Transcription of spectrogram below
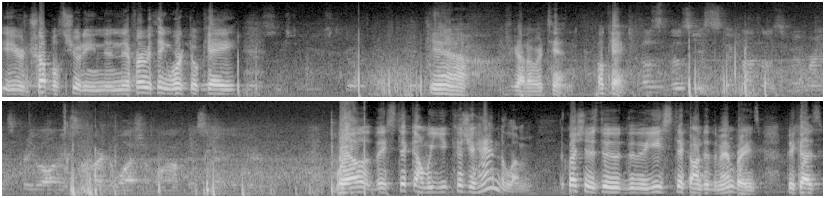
your troubleshooting, and if everything worked okay, yeah, I've got over 10. Okay. Those, those yeast stick on those membranes pretty well, I mean, it's hard to wash them off, isn't it, if you're Well, they stick on, because you, 'cause you handle them. The question is, do, do the yeast stick onto the membranes? Because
